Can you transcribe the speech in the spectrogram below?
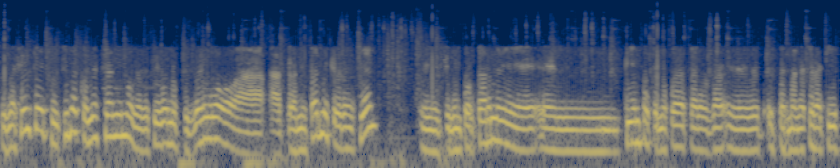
pues la gente pues iba con ese ánimo de decir bueno pues vengo a, a tramitar mi credencial eh, sin importarme el tiempo que me pueda tardar, eh, permanecer aquí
